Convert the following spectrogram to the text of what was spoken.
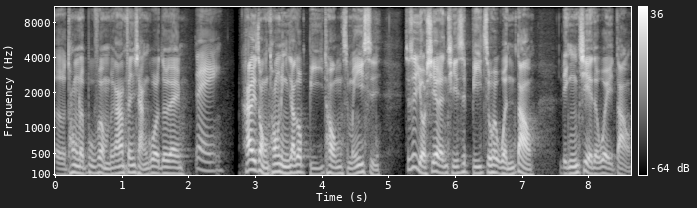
耳通的部分，我们刚刚分享过了，对不对？对。还有一种通灵叫做鼻通，什么意思？就是有些人其实鼻子会闻到灵界的味道。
